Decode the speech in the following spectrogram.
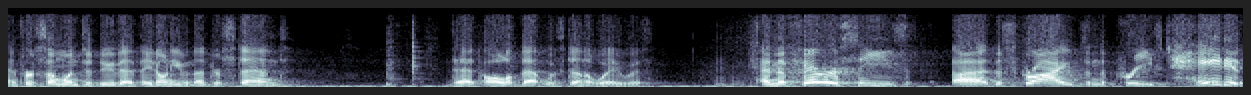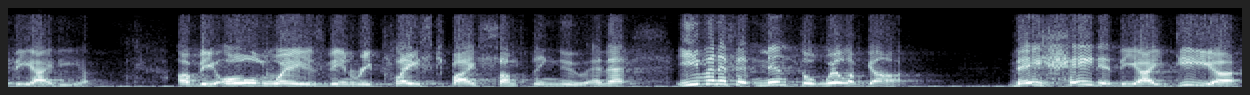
And for someone to do that, they don't even understand that all of that was done away with. And the Pharisees, uh, the scribes, and the priests hated the idea of the old ways being replaced by something new. And that even if it meant the will of God, they hated the idea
